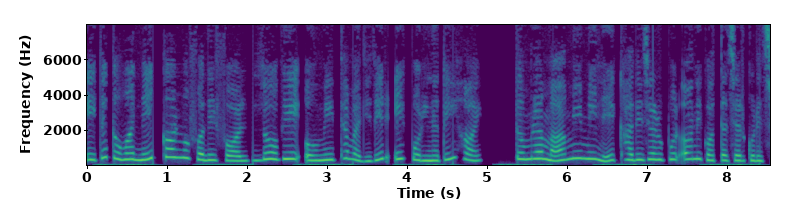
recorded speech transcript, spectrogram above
এটা তোমার নেক কর্মফলের ফল। লোভী ও মিথ্যাবাদীদের এই পরিণতিই হয়। তোমরা মা মেয়ে মিলে খাদিজার উপর অনেক অত্যাচার করেছ।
